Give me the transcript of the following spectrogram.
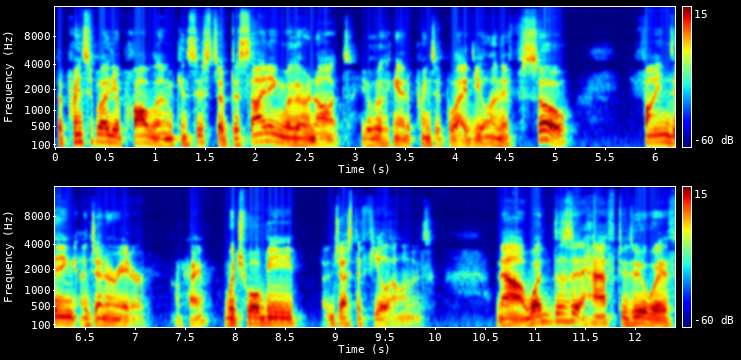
The principal ideal problem consists of deciding whether or not you're looking at a principal ideal, and if so, finding a generator, okay, which will be just a field element. Now, what does it have to do with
